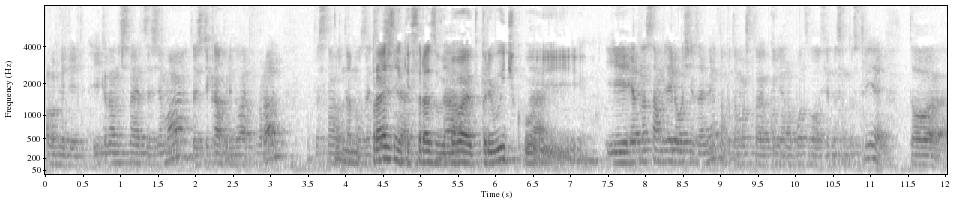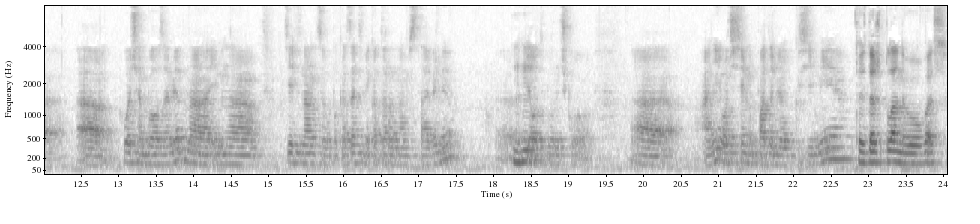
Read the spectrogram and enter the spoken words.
выглядеть. И когда начинается зима, то есть декабрь, январь, февраль, это снова такое затишье. праздники сразу Да. выбивают привычку Да. и И это на самом деле очень заметно, потому что, когда я работал в фитнес-индустрии, то э, очень было заметно именно те финансовые показатели, которые нам ставили, э, Мгм. делать выручку, э, они очень сильно падали к зиме, То есть даже планы у вас,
